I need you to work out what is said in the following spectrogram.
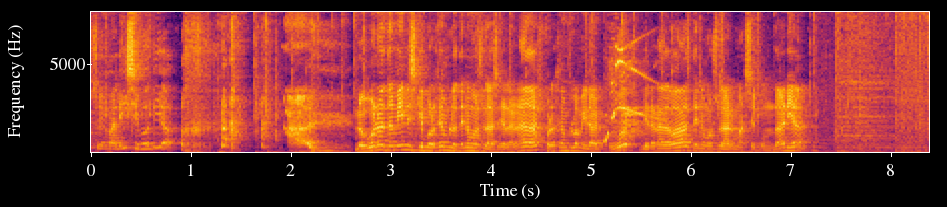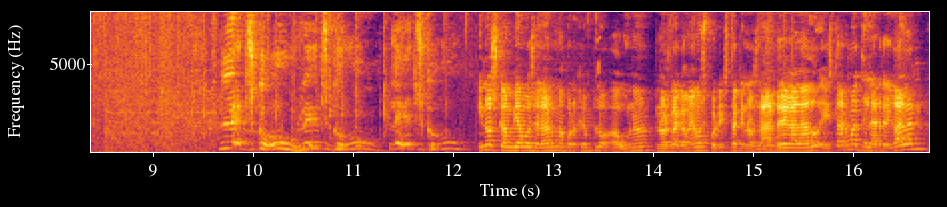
Soy malísimo, tío. Lo bueno también es que, por ejemplo, tenemos las granadas. Por ejemplo, mirad. granada va. Tenemos la arma secundaria. ¡Let's go! ¡Let's go! ¡Let's go! Y nos cambiamos el arma, por ejemplo, a una Nos la cambiamos por esta que nos la han regalado Esta arma te la regalan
